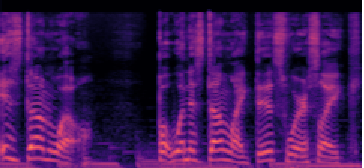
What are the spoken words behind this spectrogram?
it's done well but when it's done like this where it's like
